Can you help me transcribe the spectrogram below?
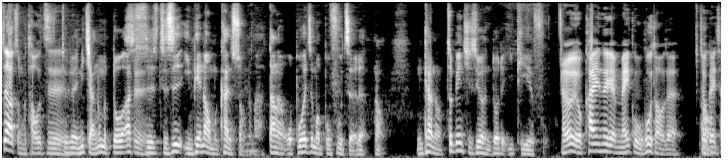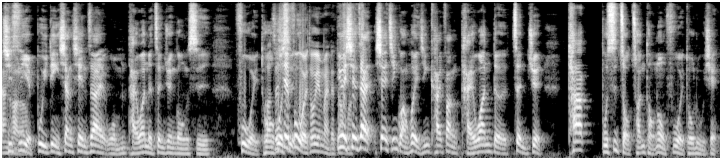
这要怎么投资？对不对？你讲那么多啊，只是只是影片让我们看爽了嘛。当然，我不会这么不负责任。哦，你看哦，这边其实有很多的 ETF，然后有开那个美股户头的就可以参考。其实也不一定，像现在我们台湾的证券公司付委托，这些付委托也买得到。因为现在现在金管会已经开放台湾的证券，它不是走传统那种付委托路线，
